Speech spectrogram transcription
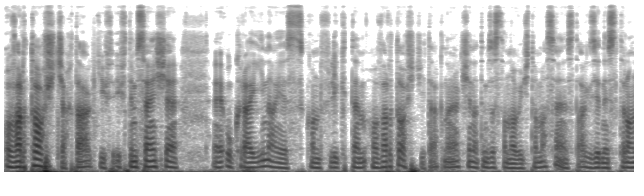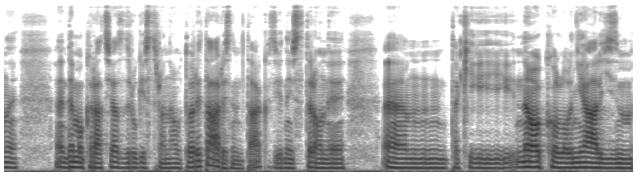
o wartościach, tak? I w, I w, tym sensie e, Ukraina jest konfliktem o wartości, tak? No jak się na tym zastanowić, to ma sens, tak? Z jednej strony demokracja, z drugiej strony autorytaryzm, tak? Z jednej strony taki neokolonializm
